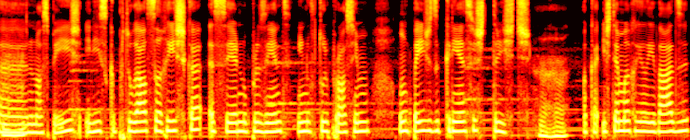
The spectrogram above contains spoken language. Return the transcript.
uh, uhum. no nosso país e disse que Portugal se arrisca a ser no presente e no futuro próximo um país de crianças tristes. Uhum. Ok. Isto é uma realidade.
